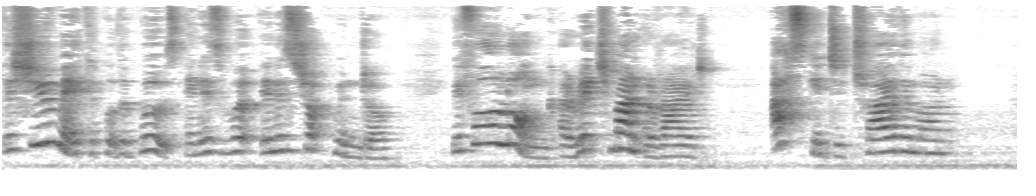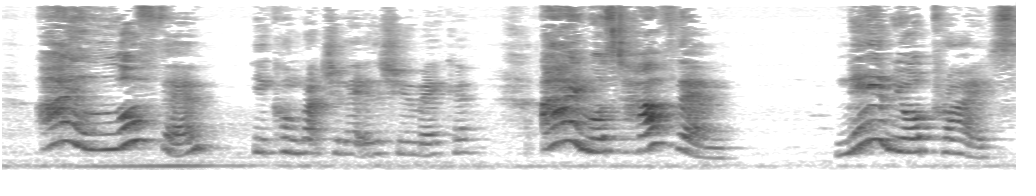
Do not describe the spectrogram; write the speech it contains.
The shoemaker put the boots in his, in his shop window. Before long, a rich man arrived, asking to try them on. I love them, he congratulated the shoemaker. I must have them. Name your price.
